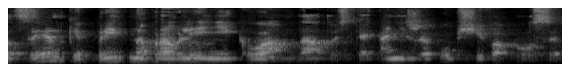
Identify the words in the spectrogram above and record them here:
пациенткой при направлении к вам, да, то есть они же общие вопросы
